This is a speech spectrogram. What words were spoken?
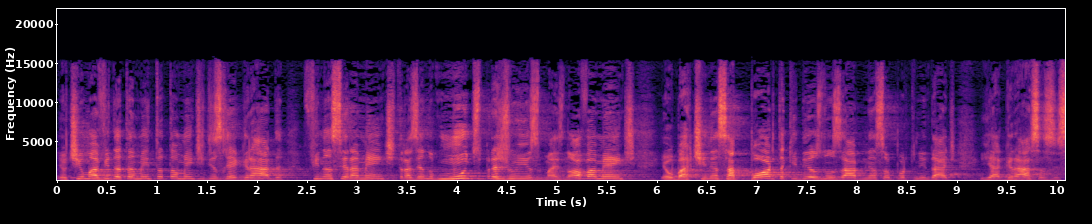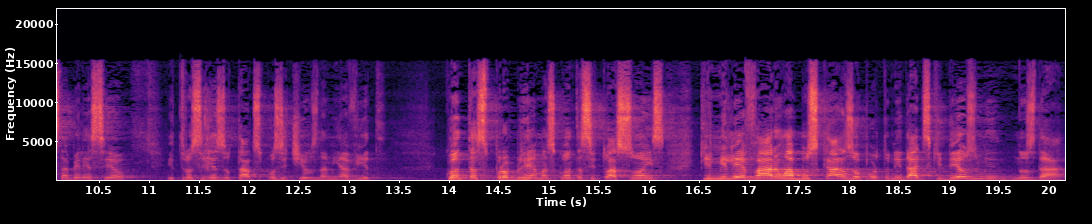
Eu tinha uma vida também totalmente desregrada financeiramente, trazendo muitos prejuízos, mas novamente eu bati nessa porta que Deus nos abre nessa oportunidade e a graça se estabeleceu e trouxe resultados positivos na minha vida. Quantos problemas, quantas situações que me levaram a buscar as oportunidades que Deus nos dá.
